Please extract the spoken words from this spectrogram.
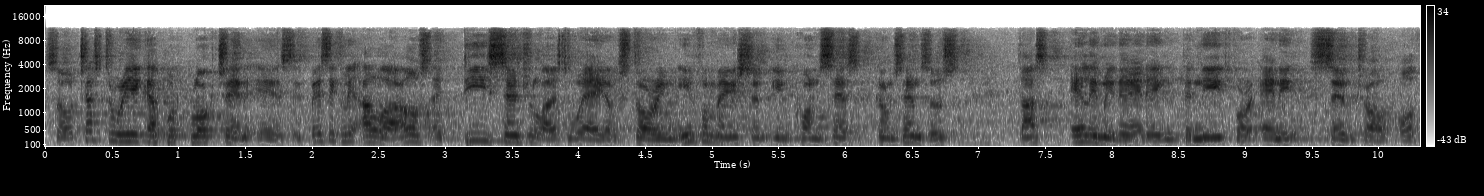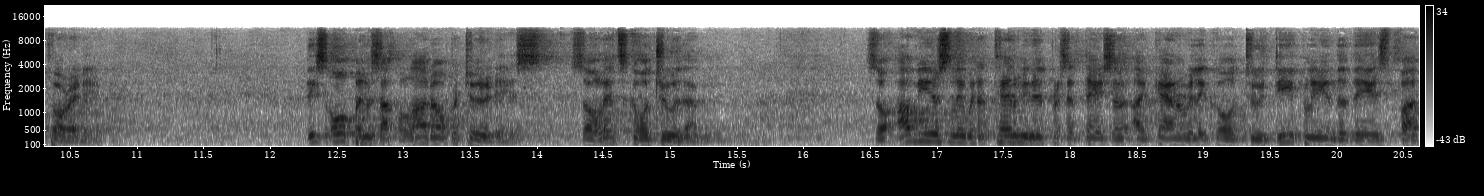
So just to recap what blockchain is, it basically allows a decentralized way of storing information in consensus, thus eliminating the need for any central authority. This opens up a lot of opportunities. So let's go through them. So obviously with a 10 minute presentation I can't really go too deeply into this, but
